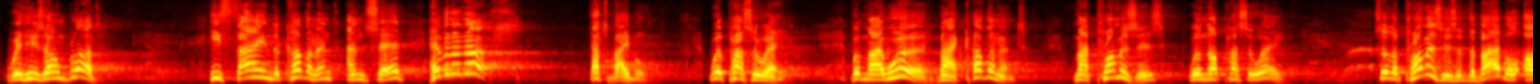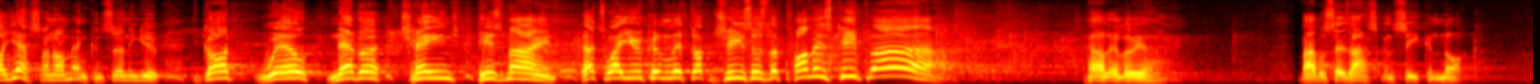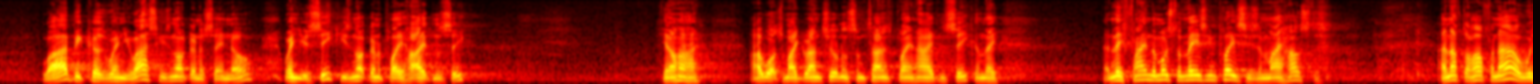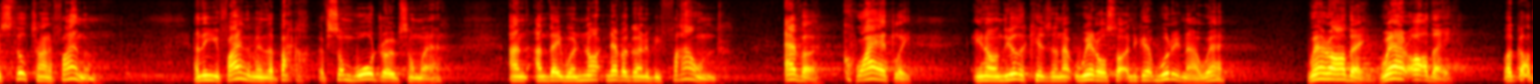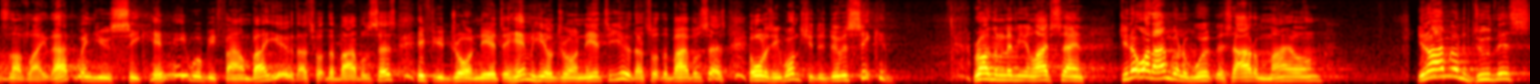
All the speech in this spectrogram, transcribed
with his own blood. He signed the covenant and said, Heaven and earth, that's Bible, will pass away. But my word, my covenant, my promises will not pass away. So the promises of the Bible are yes and amen concerning you. God will never change his mind. That's why you can lift up Jesus, the promise keeper. Hallelujah. Bible says ask and seek and knock. Why? Because when you ask, he's not going to say no. When you seek, he's not going to play hide and seek. You know, I watch my grandchildren sometimes playing hide and seek, and they, and they find the most amazing places in my house. And after half an hour, we're still trying to find them. And then you find them in the back of some wardrobe somewhere, and, and they were not never going to be found, ever, quietly. You know, and the other kids, and that, we're all starting to get worried now. Where, where are they? Where are they? Well, God's not like that. When you seek Him, He will be found by you. That's what the Bible says. If you draw near to Him, He'll draw near to you. That's what the Bible says. All He wants you to do is seek Him. Rather than living your life saying, Do you know what? I'm going to work this out on my own. You know, I'm going to do this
